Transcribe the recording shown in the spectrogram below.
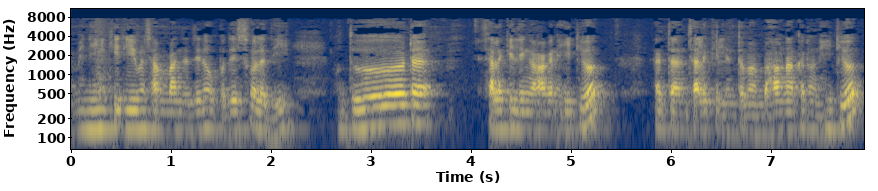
මෙනෙහි කිරීම සම්බන්ධ දෙන උපදේශවලදී හොඳට සැලකිලින් අහගෙන හිටියොත් නැත්නම් සැලකිලින් තමයි භාවනා කරන හිටියොත්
